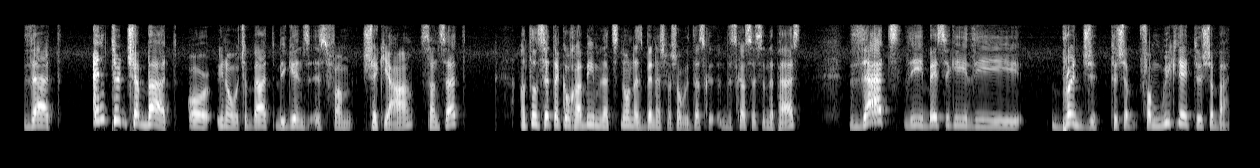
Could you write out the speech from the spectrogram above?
that entered Shabbat, or, you know, Shabbat begins is from Sheki'ah, sunset, until Seta Kochabim, that's known as Ben Hashmashot. We've discussed this in the past. That's the basically the bridge to from weekday to Shabbat.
